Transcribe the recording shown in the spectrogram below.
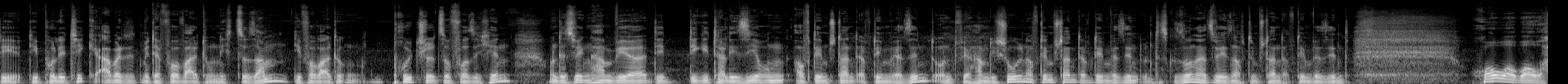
die, die Politik arbeitet mit der Verwaltung nicht zusammen. Die Verwaltung prütschelt so vor sich hin. Und deswegen haben wir die Digitalisierung auf dem Stand, auf dem wir sind. Und wir haben die Schulen auf dem Stand, auf dem wir sind. Und das Gesundheitswesen auf dem Stand, auf dem wir sind. Wow, wow, wow.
